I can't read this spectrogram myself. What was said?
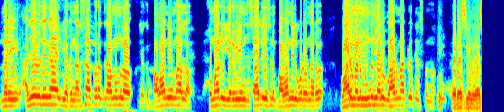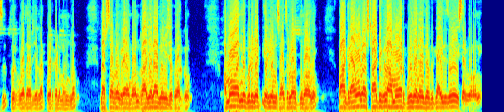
మరి అదేవిధంగా ఈ యొక్క నరసాపురం గ్రామంలో ఈ యొక్క భవానీ మాల్లో సుమారు ఇరవై ఎనిమిది సార్లు చేసిన భవానీలు కూడా ఉన్నారు. వారు మన ముందున్నారు. వారి మాటలో తెలుసుకుందాం. కుర్ర శ్రీనివాస్ తూర్పుగోదావరి జిల్లా కోరకండ మండలం నర్సాపురం గ్రామం రాజనార్ నియోజకవర్గం. అమ్మవారిని గుడి కట్టి ఇరవై ఎనిమిది సంవత్సరాలు అవుతుంది బావని మా గ్రామంలో స్టార్టింగ్లో అమ్మవారి పూజ అనేటప్పటికి ఐదు వేశారు బావని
